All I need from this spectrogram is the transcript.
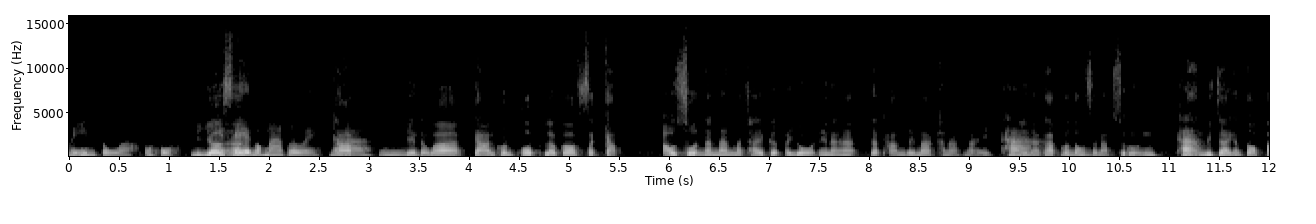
ไม่อิ่มตัวโอ้โหมีเยอะพิเศฮะษมากๆเลยนะครัคะบอืมเพียงแต่ว่าการค้นพบแล้วก็สกัดเอาส่วนนั้นๆ มาใช้ให้เกิดประโยชน์เนี่ยนะฮะจะทำได้มากขนาดไหนค่ะนี่นะครับก็ต้องอืมสนับสนุนค่ะงานวิจัยกันต่อไป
